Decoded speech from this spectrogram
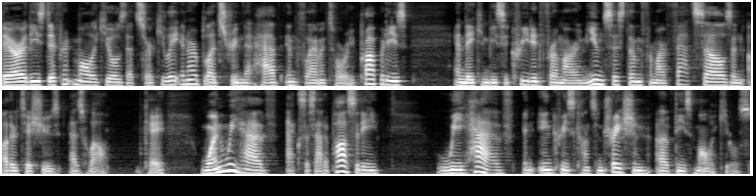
there are these different molecules that circulate in our bloodstream that have inflammatory properties, and they can be secreted from our immune system, from our fat cells, and other tissues as well. Okay, when we have excess adiposity, we have an increased concentration of these molecules.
